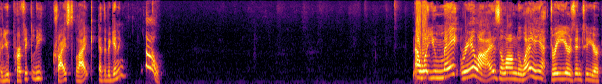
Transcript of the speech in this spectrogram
Are you perfectly Christ-like at the beginning? No. Now, what you may realize along the way, three years into your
